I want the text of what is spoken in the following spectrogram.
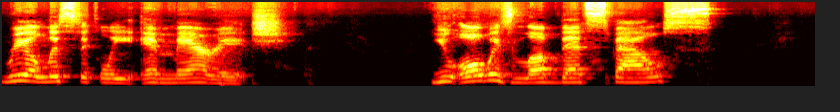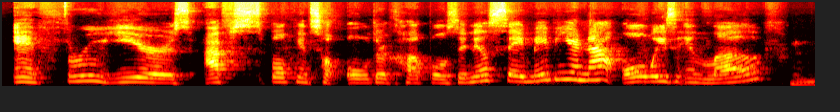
realistically in marriage, you always love that spouse. And through years, I've spoken to older couples, and they'll say, maybe you're not always in love, mm-hmm.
